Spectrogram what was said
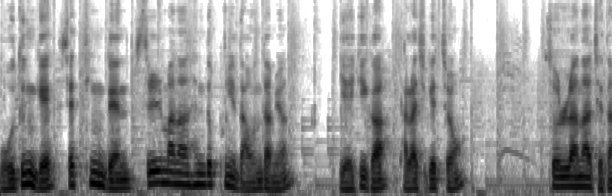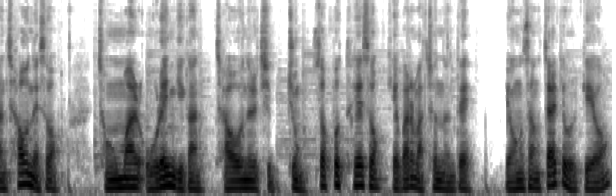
모든 게 세팅된 쓸만한 핸드폰이 나온다면 얘기가 달라지겠죠. 솔라나 재단 차원에서 정말 오랜 기간 자원을 집중 서포트해서 개발을 마쳤는데 영상 짧게 볼게요.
